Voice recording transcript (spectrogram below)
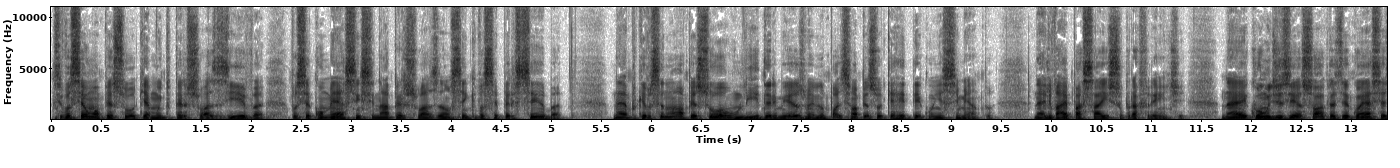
Se você é uma pessoa que é muito persuasiva, você começa a ensinar persuasão sem que você perceba. Né? Porque você não é uma pessoa, um líder mesmo, ele não pode ser uma pessoa que quer reter conhecimento. Né? Ele vai passar isso para frente. Né? E como dizia Sócrates, conhece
